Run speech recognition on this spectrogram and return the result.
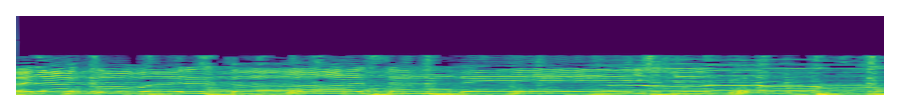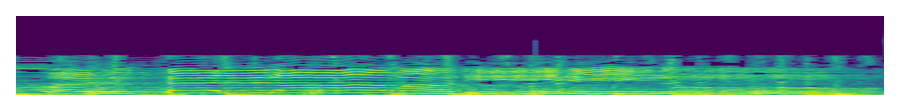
रघुवर का संदेश। पढ़कर रामाधीन हूँ,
